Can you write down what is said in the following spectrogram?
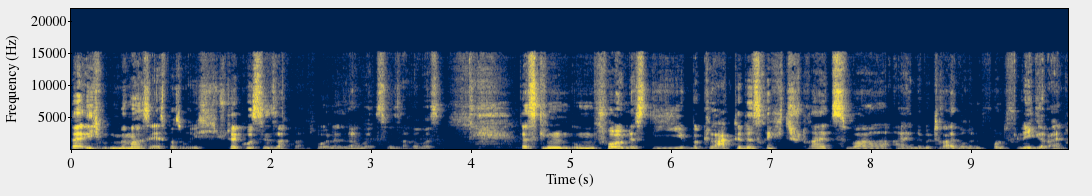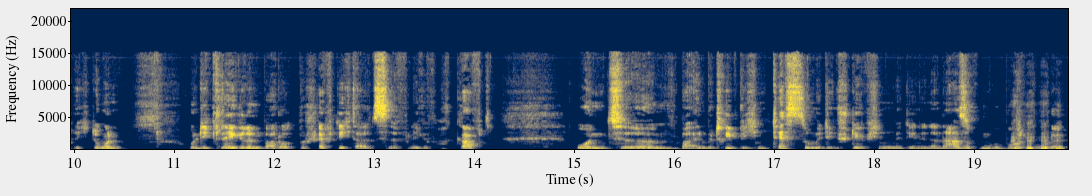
na, ich mache es erstmal so, ich stelle kurz den Sachverhalt vor und dann sagen wir zur Sache was. Das ging um Folgendes. Die Beklagte des Rechtsstreits war eine Betreiberin von Pflegeeinrichtungen und die Klägerin war dort beschäftigt als äh, Pflegefachkraft und ähm, bei einem betrieblichen Test, so mit den Stäbchen, mit denen in der Nase rumgebohrt wurde,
